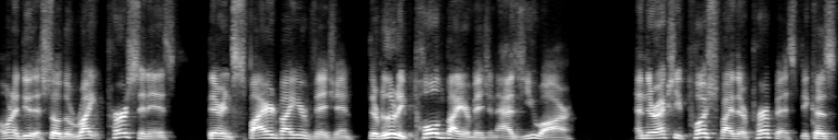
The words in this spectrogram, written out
I want to do this. So the right person is they're inspired by your vision. They're literally pulled by your vision as you are. And they're actually pushed by their purpose because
